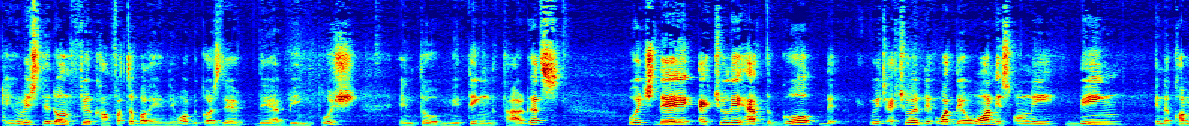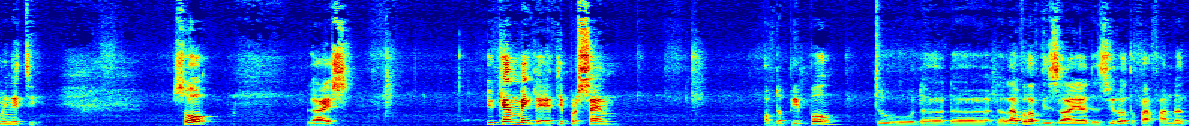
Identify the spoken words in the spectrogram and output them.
in which they don't feel comfortable anymore because they they are being pushed into meeting the targets which they actually have the goal which actually they, what they want is only being in the community so guys you can make the 80% of the people to the, the, the level of desire, the 0 to 500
